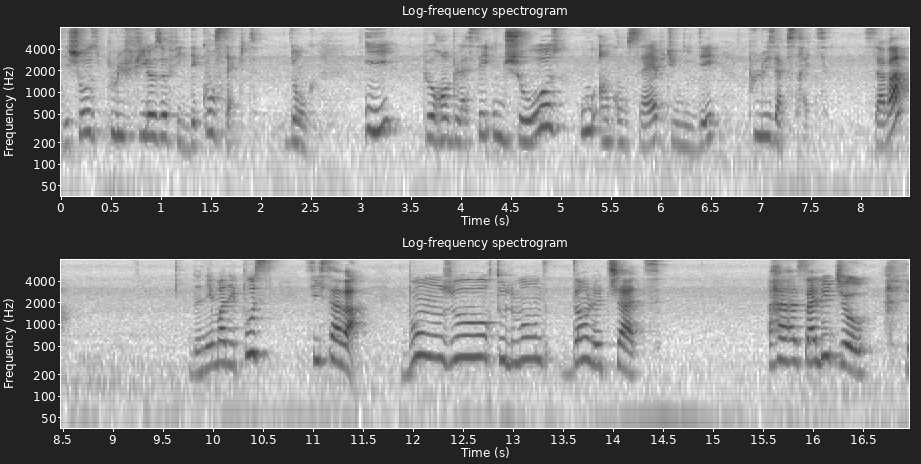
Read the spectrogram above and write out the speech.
des choses plus philosophiques, des concepts. Donc, i peut remplacer une chose ou un concept, une idée plus abstraite. Ça va? Donnez-moi des pouces si ça va. Bonjour tout le monde dans le chat. Ah, salut Joe.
